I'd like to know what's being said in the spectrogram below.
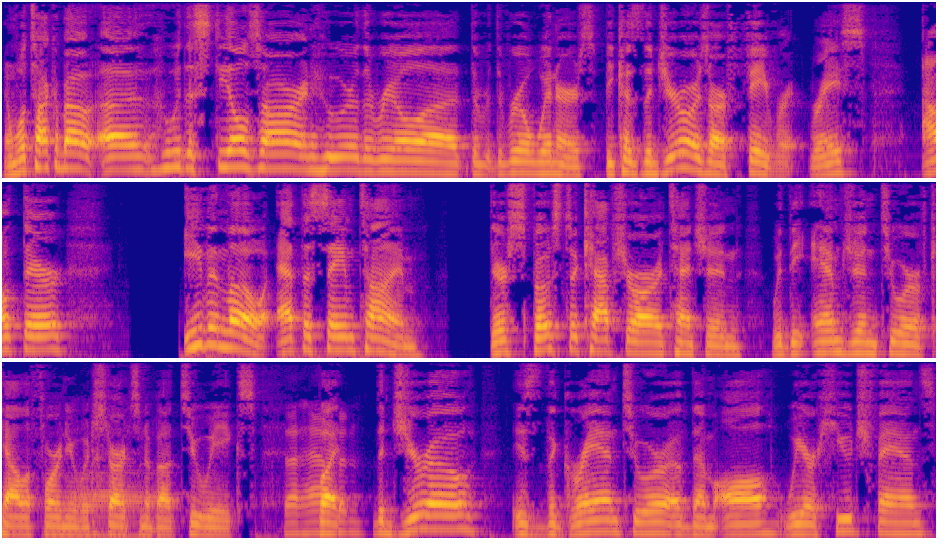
and we'll talk about uh, who the steals are and who are the real uh, the, the real winners because the Giro is our favorite race out there. Even though at the same time they're supposed to capture our attention with the Amgen Tour of California, which starts in about two weeks. That happened. But the Giro is the grand tour of them all. We are huge fans.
